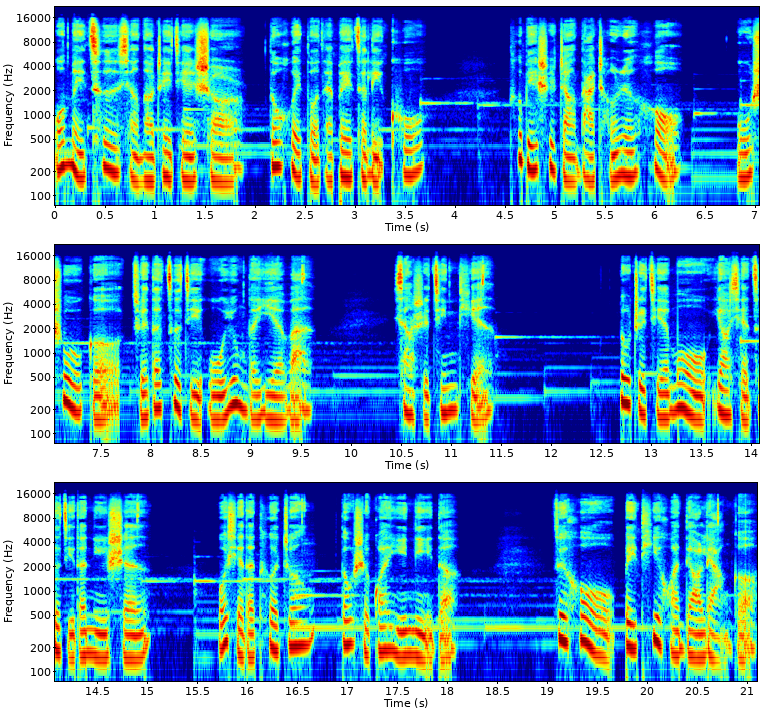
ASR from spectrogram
我每次想到这件事儿，都会躲在被子里哭，特别是长大成人后，无数个觉得自己无用的夜晚，像是今天。录制节目要写自己的女神。我写的特征都是关于你的，最后被替换掉两个，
